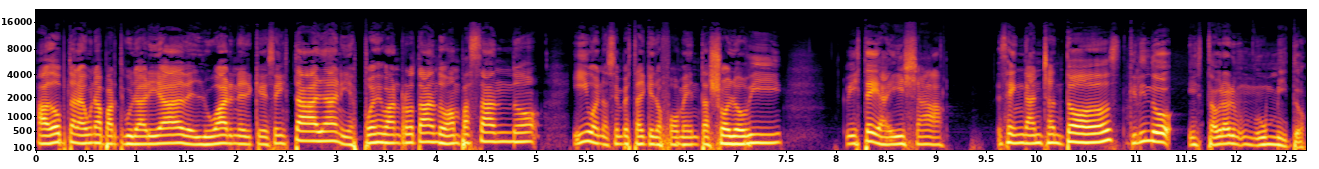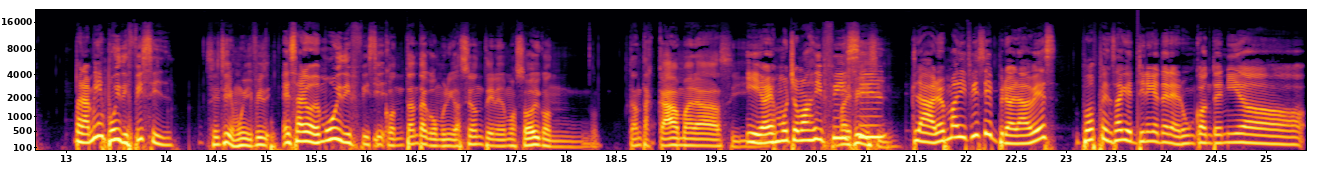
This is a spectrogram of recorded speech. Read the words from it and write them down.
adoptan alguna particularidad del lugar en el que se instalan y después van rotando, van pasando, y bueno, siempre está el que lo fomenta, yo lo vi, ¿viste? Y ahí ya se enganchan todos. Qué lindo instaurar un, un mito. Para mí es muy difícil, Sí, sí, es muy difícil. es algo de muy Y difícil. con tanta comunicación tenemos hoy, con tantas cámaras y... Y es mucho más difícil. Más difícil. Claro, es más difícil, pero a la vez vos pensás que tiene que tener un contenido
